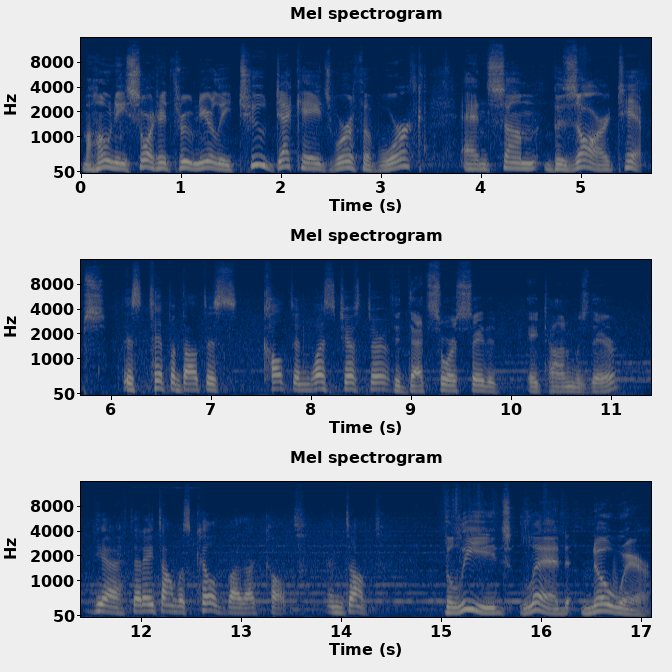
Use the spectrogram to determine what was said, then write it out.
Mahoney sorted through nearly two decades worth of work and some bizarre tips. This tip about this cult in Westchester. Did that source say that Etan was there? Yeah, that Etan was killed by that cult and dumped. The leads led nowhere,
